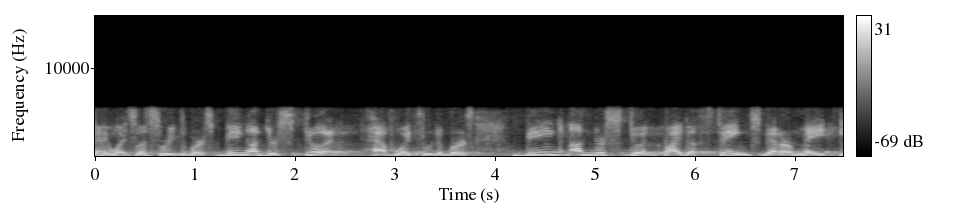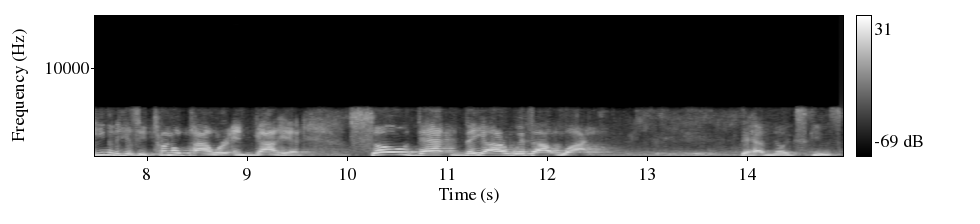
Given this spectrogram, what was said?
Anyways, let's read the verse. Being understood, halfway through the verse, being understood by the things that are made, even his eternal power and Godhead, so that they are without what? They have no excuse.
